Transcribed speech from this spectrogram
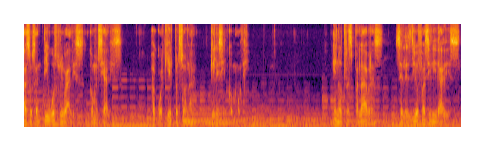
a sus antiguos rivales comerciales o a cualquier persona que les incomode. En otras palabras, se les dio facilidades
